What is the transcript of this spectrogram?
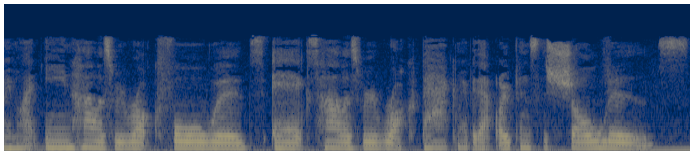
We might inhale as we rock forwards, exhale as we rock back. Maybe that opens the shoulders.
